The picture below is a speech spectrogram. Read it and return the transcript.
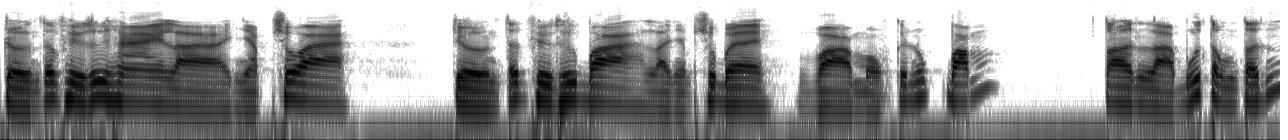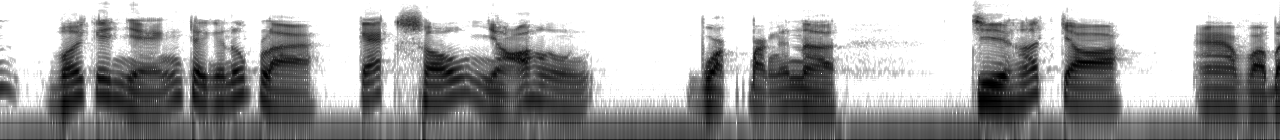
trường test field thứ hai là nhập số a, trường test field thứ ba là nhập số b và một cái nút bấm tên là bút tông tính với cái nhãn trên cái nút là các số nhỏ hơn hoặc bằng n, chia hết cho a và b.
